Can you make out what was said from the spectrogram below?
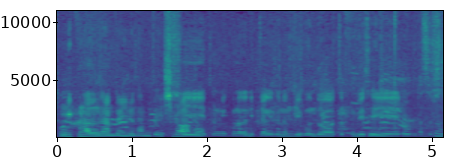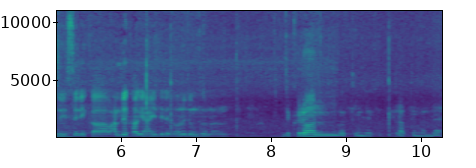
독립군 하던 사람들 이런 사람들 되게 싫어하고. 혹시 독립군 하던 입장에서는 미군도 어쨌든 외세로 갔을 수도 있으니까 완벽하게 아니더라도 어느 정도는 이제 그런 것도 이제 결합된 건데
